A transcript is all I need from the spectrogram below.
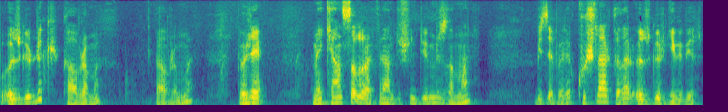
Bu özgürlük kavramı kavramı böyle mekansal olarak falan düşündüğümüz zaman bize böyle kuşlar kadar özgür gibi bir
